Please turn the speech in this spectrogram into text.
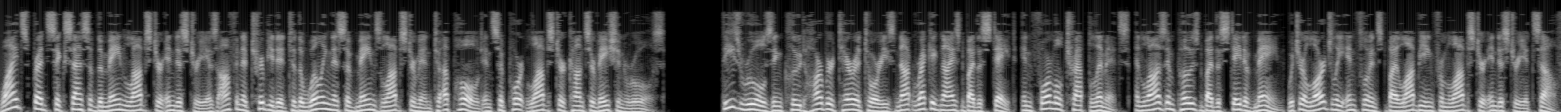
Widespread success of the Maine lobster industry is often attributed to the willingness of Maine's lobstermen to uphold and support lobster conservation rules. These rules include harbor territories not recognized by the state, informal trap limits, and laws imposed by the state of Maine which are largely influenced by lobbying from lobster industry itself.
